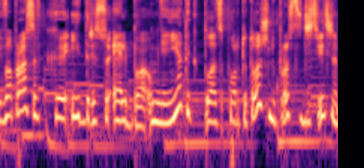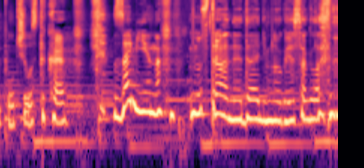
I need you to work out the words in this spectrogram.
вопросов к Идрису Эльба у меня нет, и к Бладспорту тоже, но просто действительно получилась такая замена. Ну, странная, да, немного, я согласна.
